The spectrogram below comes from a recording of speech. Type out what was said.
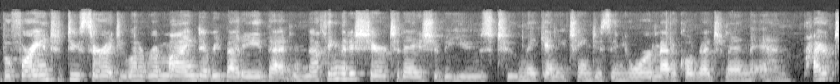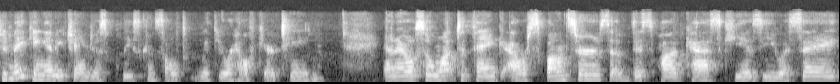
before I introduce her, I do want to remind everybody that nothing that is shared today should be used to make any changes in your medical regimen. And prior to making any changes, please consult with your healthcare team. And I also want to thank our sponsors of this podcast, Chiesi USA,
